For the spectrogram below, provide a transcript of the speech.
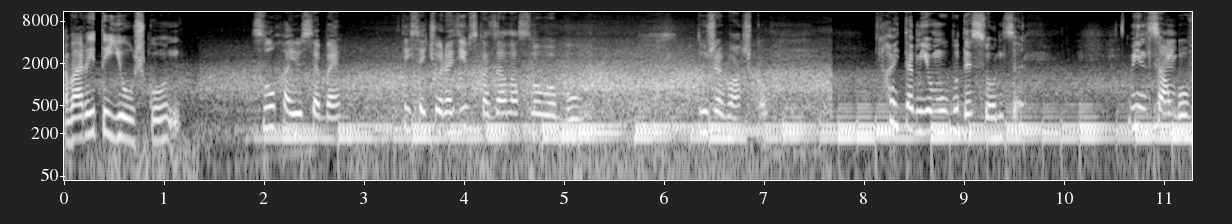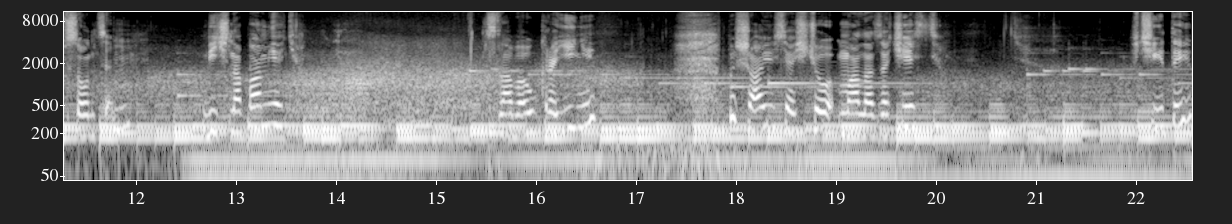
варити юшку. Слухаю себе. Тисячу разів сказала слово Бог. Дуже важко. Хай там йому буде сонце. Він сам був сонцем. Вічна пам'ять. Слава Україні. Пишаюся, що мала за честь вчити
